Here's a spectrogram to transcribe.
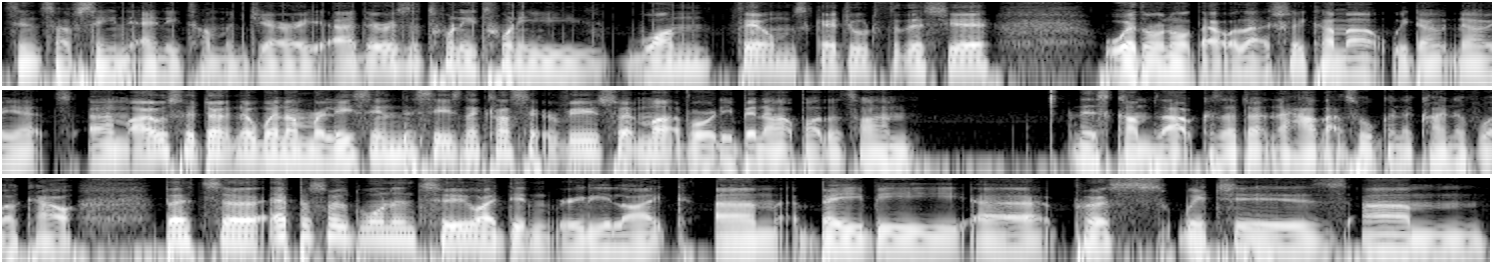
since I've seen any Tom and Jerry. Uh, there is a 2021 film scheduled for this year. Whether or not that will actually come out, we don't know yet. Um, I also don't know when I'm releasing the season of Classic Review, so it might have already been out by the time this comes out because I don't know how that's all going to kind of work out. But uh, episode one and two I didn't really like. Um, Baby uh, Puss, which is um,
